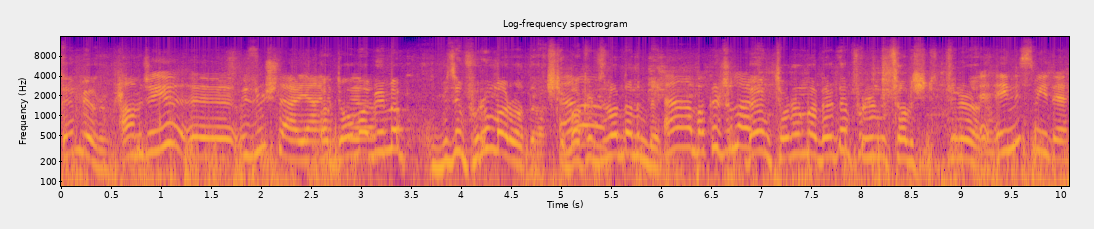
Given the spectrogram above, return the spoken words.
Sevmiyorum. Amcayı e, üzmüşler yani. Bak doğma büyüme bizim fırın var orada. İşte bakırcılardanım ben. Aa, bakırcılar. Ben torunuma verdim fırını çalıştırıyorum. E, Enis miydi?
